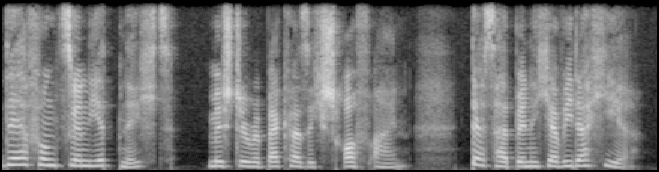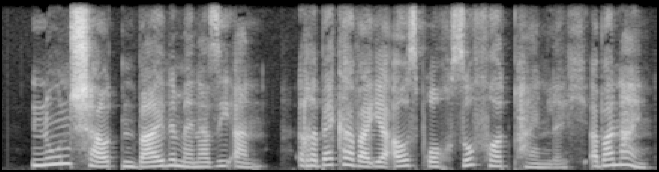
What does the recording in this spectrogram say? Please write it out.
Der funktioniert nicht, mischte Rebecca sich schroff ein. Deshalb bin ich ja wieder hier. Nun schauten beide Männer sie an. Rebecca war ihr Ausbruch sofort peinlich, aber nein,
